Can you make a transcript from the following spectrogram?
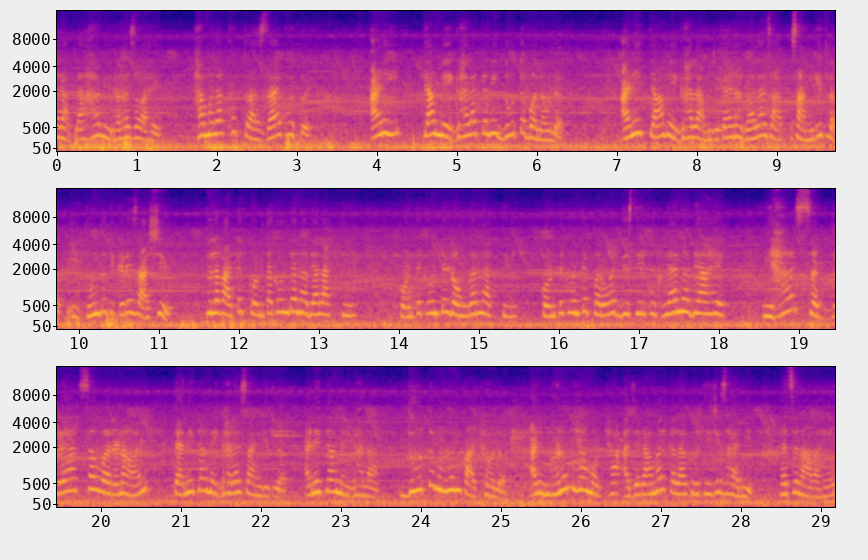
तर आपला हा विरह जो आहे हा मला खूप त्रासदायक होतोय. आणि त्या मेघाला त्यांनी दूत बनवलं. आणि त्या मेघाला म्हणजे त्या ढगाला जा सांगितलं की इथून तू तिकडे जाशील. तुला वाटेत कोणत्या कोणत्या नद्या लागतील? कोणते कोणते डोंगर लागतील? कोणते कोणते पर्वत दिसतील? कुठल्या नद्या आहेत? ह्या सगळ्याचं वर्णन त्यांनी त्या मेघाला सांगितलं आणि त्या मेघाला दूत म्हणून पाठवलं. आणि म्हणून ह्या मोठ्या अजरामर कलाकृती जी झाली ह्याचं नाव आहे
